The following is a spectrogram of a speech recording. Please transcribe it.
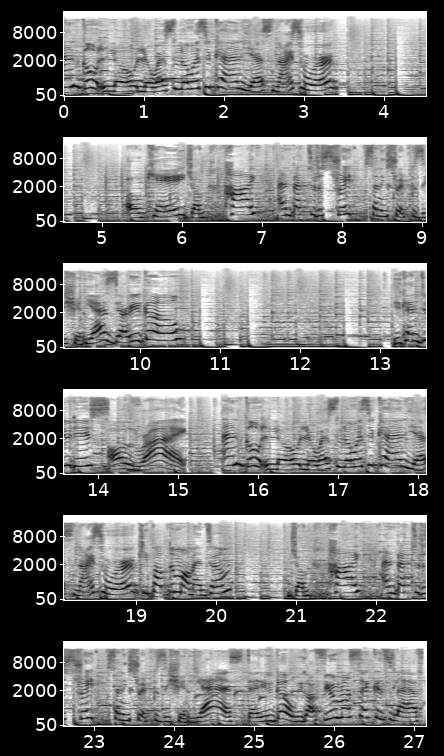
and go low, low as low as you can. Yes, nice work. Okay, jump high and back to the straight, standing straight position. Yes, there you go. You can do this. All right. And go low, low as low as you can. Yes, nice work. Keep up the momentum jump high and back to the straight, standing straight position. Yes, there you go. We got a few more seconds left.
